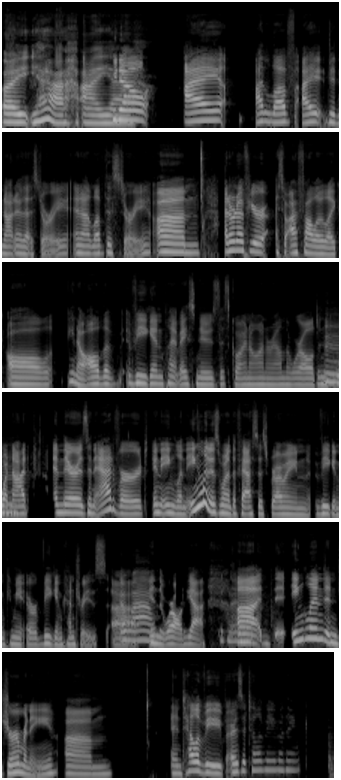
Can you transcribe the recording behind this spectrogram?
I yeah, I uh, You know, I I love I did not know that story and I love this story. Um I don't know if you're so I follow like all, you know, all the vegan plant-based news that's going on around the world and Mm. whatnot. And there is an advert in England. England is one of the fastest growing vegan commu- or vegan countries uh, Oh, wow. in the world. Yeah. didn't know that. Uh England and Germany um and Tel Aviv, is it Tel Aviv, I think?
